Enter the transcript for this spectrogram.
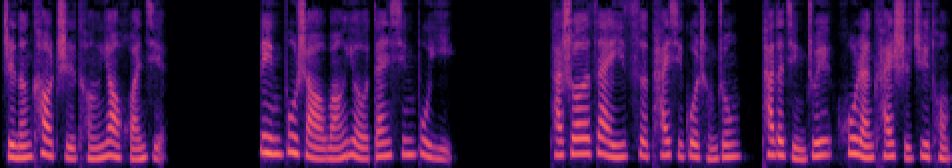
只能靠止疼药缓解。令不少网友担心不已。他说，在一次拍戏过程中，他的颈椎忽然开始剧痛。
